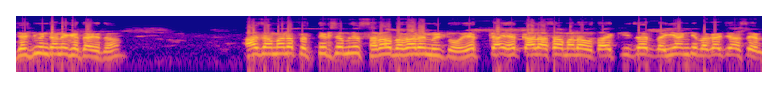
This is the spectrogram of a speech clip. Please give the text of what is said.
जजमेंट त्यांना घेता येतं. आज आम्हाला प्रत्यक्षामध्ये सराव बघायला मिळतो. एक का एक काल असा आम्हाला होता की जर दही अंडी बघायची असेल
